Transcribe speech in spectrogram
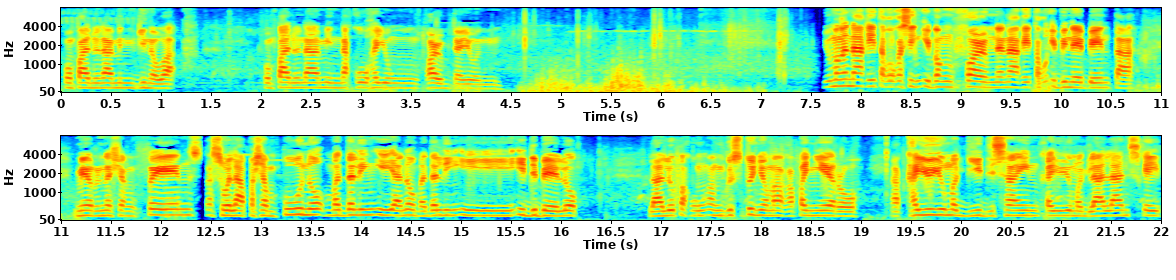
kung paano namin ginawa. Kung paano namin nakuha yung farm na yun. Yung mga nakita ko kasing ibang farm na nakita ko ibinebenta, meron na siyang fence, tas wala pa siyang puno, madaling i ano, madaling i-develop. Lalo pa kung ang gusto nyo mga kapanyero, ah, kayo yung magdi-design, kayo yung magla-landscape,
